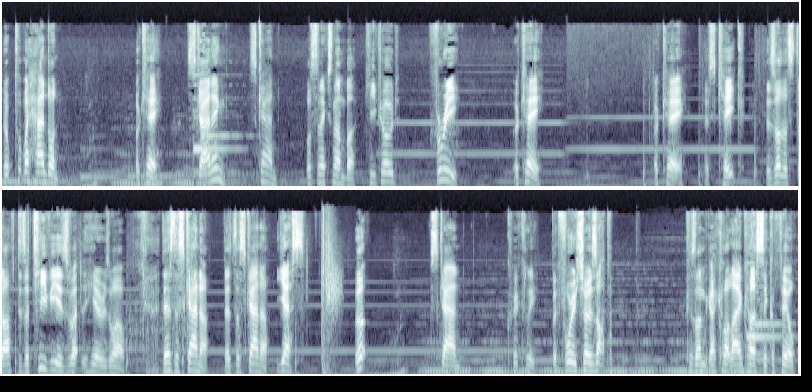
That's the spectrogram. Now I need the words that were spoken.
No, put my hand on. Okay. Scanning. Scan. What's the next number? Key code? Three. Okay. Okay. There's cake. There's other stuff. There's a TV as well here as well. There's the scanner. There's the scanner. Yes. Oh. Scan. Quickly. Before he shows up. Because I'm, I can't lie, I'm kind of sick of Phil.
